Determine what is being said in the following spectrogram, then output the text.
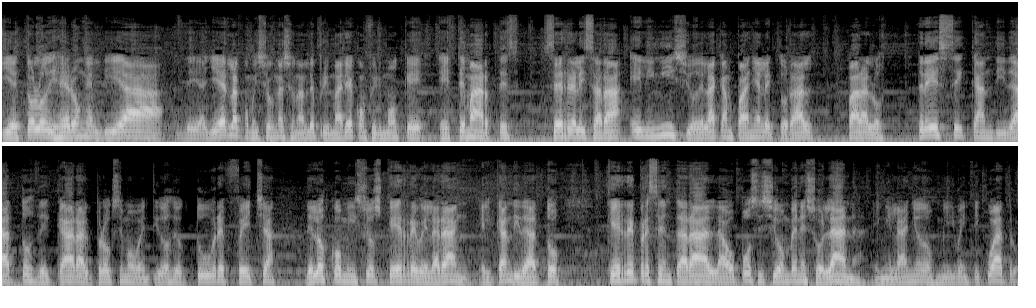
Y esto lo dijeron el día de ayer. La Comisión Nacional de Primaria confirmó que este martes se realizará el inicio de la campaña electoral para los 13 candidatos de cara al próximo 22 de octubre, fecha de los comicios que revelarán el candidato que representará a la oposición venezolana en el año 2024.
